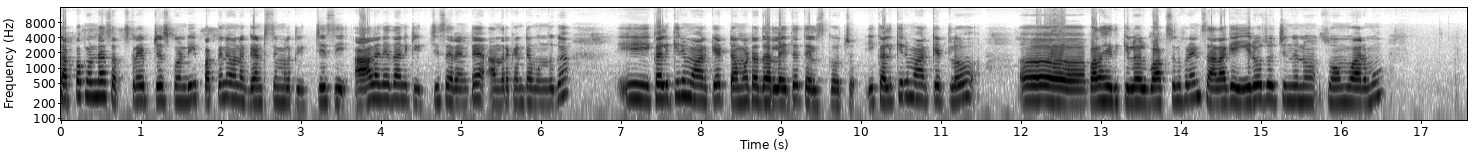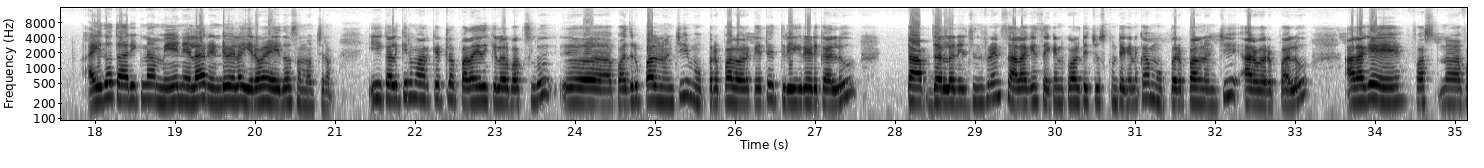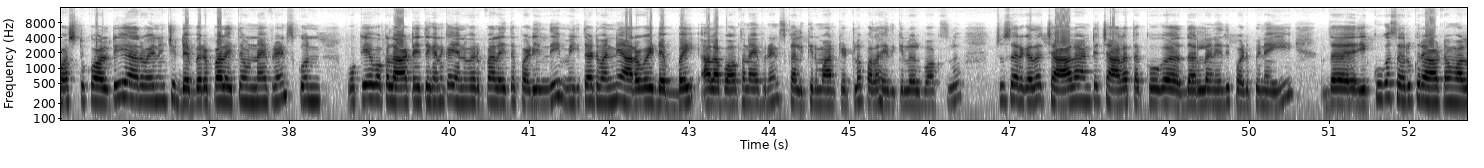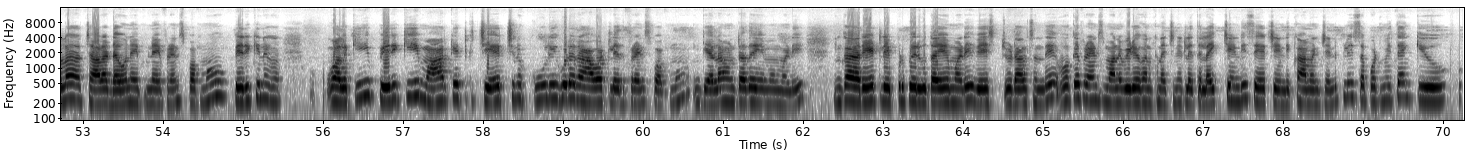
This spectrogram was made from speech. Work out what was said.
తప్పకుండా సబ్స్క్రైబ్ చేసుకోండి. పక్కనే ఉన్న గంట సిమ్లు క్లిక్ చేసి ఆల్ అనే దాన్ని క్లిక్ చేశారంటే అందరికంటే ముందుగా ఈ కలికిరి మార్కెట్ టమాటా ధరలు అయితే తెలుసుకోవచ్చు. ఈ కలికిరి మార్కెట్లో పదహైదు కిలోల బాక్సులు ఫ్రెండ్స్. అలాగే ఈరోజు వచ్చిందను సోమవారము ఐదో తారీఖున మే నెల రెండు వేల ఇరవై ఐదో సంవత్సరం. ఈ కలికిరి మార్కెట్లో పదహైదు కిలోల బాక్సులు పది రూపాయల నుంచి ముప్పై రూపాయల వరకు అయితే త్రీ గ్రేడ్ కాయలు టాప్ ధరలో నిలిచింది ఫ్రెండ్స్. అలాగే సెకండ్ క్వాలిటీ చూసుకుంటే కనుక ముప్పై రూపాయల నుంచి అరవై రూపాయలు అలాగే ఫస్ట్ ఫస్ట్ క్వాలిటీ అరవై నుంచి డెబ్బై రూపాయలు అయితే ఉన్నాయి ఫ్రెండ్స్. కొన్ని ఒకే ఒక లాట్ అయితే కనుక ఎనభై రూపాయలు అయితే పడింది. మిగతాటివన్నీ అరవై డెబ్బై అలా పోతున్నాయి ఫ్రెండ్స్. కలికిరి మార్కెట్లో పదహైదు కిలోల బాక్సులు. చూసారు కదా చాలా అంటే చాలా తక్కువగా ధరలు అనేది పడిపోయినాయి. ద ఎక్కువగా సరుకు రావటం వల్ల చాలా డౌన్ అయిపోయినాయి ఫ్రెండ్స్. పాపము పెరిగిన వాళ్ళకి పెరిగి మార్కెట్కి చేర్చిన కూలీ కూడా రావట్లేదు ఫ్రెండ్స్ పాపము. ఇంకెలా ఉంటుందో ఏమో మరి. ఇంకా రేట్లు ఎప్పుడు పెరుగు పెరుగుతాయో మరి వేస్ట్ చూడాల్సిందే. ఓకే ఫ్రెండ్స్ మన వీడియో కనుక నచ్చినట్లయితే లైక్ చేయండి షేర్ చేయండి కామెంట్ చేయండి. Please support me. Thank you.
